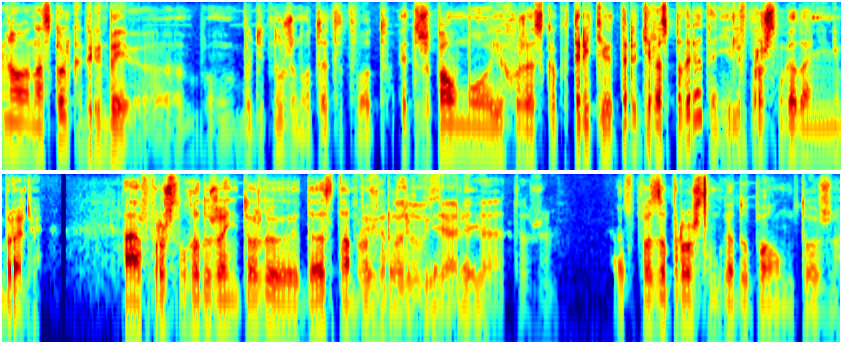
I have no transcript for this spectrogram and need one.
Но насколько Гринбей э, будет нужен вот этот вот... Это же, по-моему, их уже сколько? Третий, третий раз подряд они? Или в прошлом году они не брали? А, в прошлом году же они тоже, да, с Тампой играли. В прошлом году взяли, да, тоже. А в позапрошлом году, по-моему, тоже.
